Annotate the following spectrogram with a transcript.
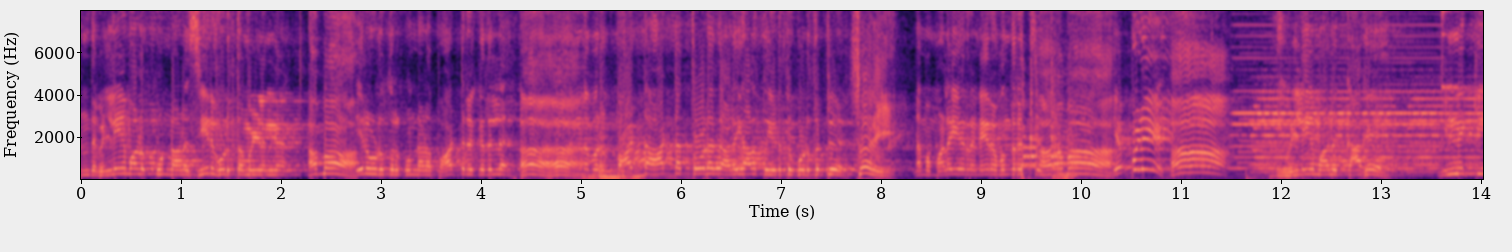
அந்த வெள்ளையம்மாளுக்கு உண்டான சீர் கொடுத்தமிழ்லங்க ஆமா. சீர் கொடுத்ததுக்கு உண்டான பாட்டு இருக்குது இல்ல. அந்த ஒரு பாட்டு ஆட்டத்தோட அந்த அடையாளத்தை எடுத்து கொடுத்துட்டு சரி. நம்ம மலையேற நேரம் வந்துருச்சு. ஆமா. எப்படி? வெள்ளையம்மாளுக்காக இன்னைக்கு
